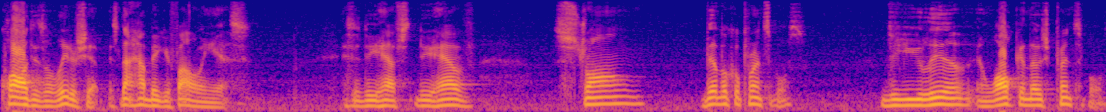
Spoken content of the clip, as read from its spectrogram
qualities of leadership? It's not how big your following is. He said, do you have, do you have strong biblical principles? Do you live and walk in those principles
